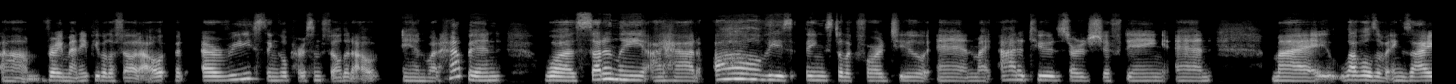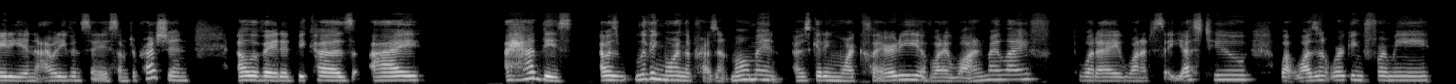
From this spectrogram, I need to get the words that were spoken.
um, very many people to fill it out, but every single person filled it out. And what happened was suddenly I had all these things to look forward to, and my attitude started shifting, and my levels of anxiety and I would even say some depression elevated because I I had these I was living more in the present moment. I was getting more clarity of what I wanted in my life, what I wanted to say yes to, what wasn't working for me,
